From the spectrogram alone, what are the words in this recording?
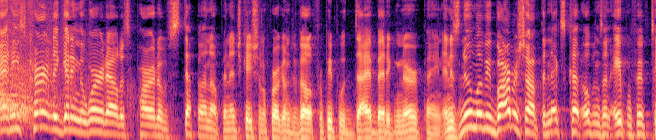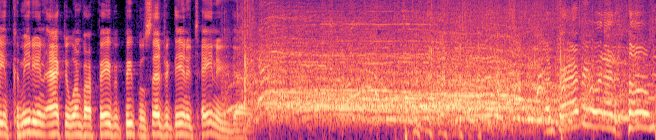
And he's currently getting the word out as part of Step On Up, an educational program developed for people with diabetic nerve pain. And his new movie, Barbershop, The Next Cut, opens on April 15th. Comedian, actor, one of our favorite people, Cedric the Entertainer, you guys. and for everyone at home,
